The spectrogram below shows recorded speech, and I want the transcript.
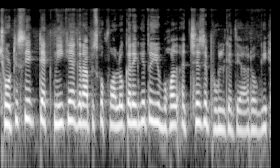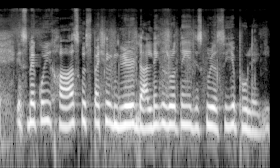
छोटी सी एक टेक्निक है, अगर आप इसको फॉलो करेंगे तो ये बहुत अच्छे से फूल के तैयार होगी। इसमें कोई ख़ास, कोई स्पेशल इंग्रेडिएंट डालने की ज़रूरत नहीं है, जिसकी वजह से ये फूलेगी।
